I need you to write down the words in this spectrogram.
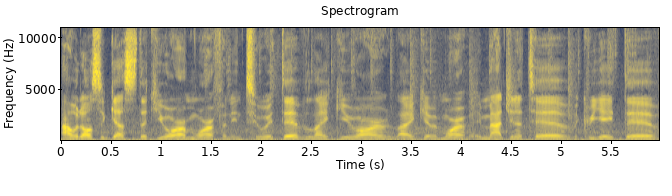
I would also guess that you are more of an intuitive, like you are like uh, more imaginative, creative.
